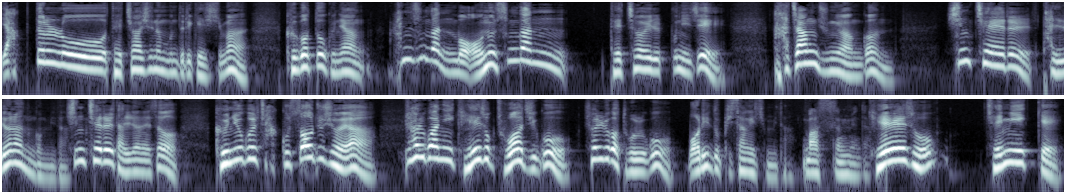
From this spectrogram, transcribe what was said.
약들로 대처하시는 분들이 계시지만 그것도 그냥 한순간 뭐 어느 순간 대처일 뿐이지 가장 중요한 건 신체를 단련하는 겁니다. 신체를 단련해서 근육을 자꾸 써주셔야 혈관이 계속 좋아지고 혈류가 돌고 머리도 비상해집니다. 맞습니다. 계속 재미있게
